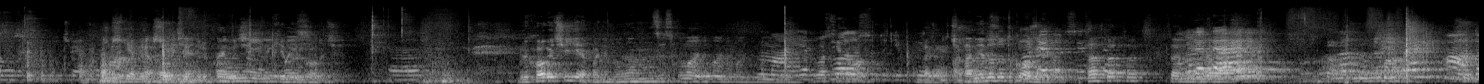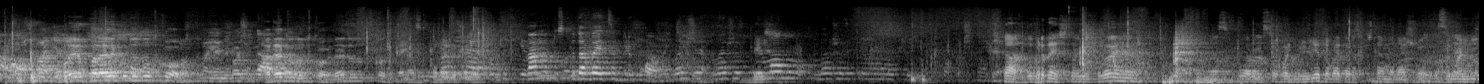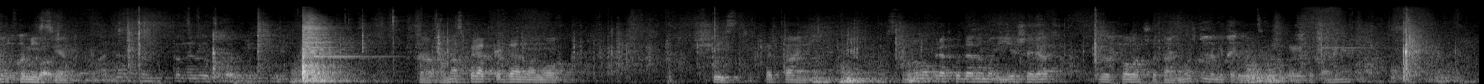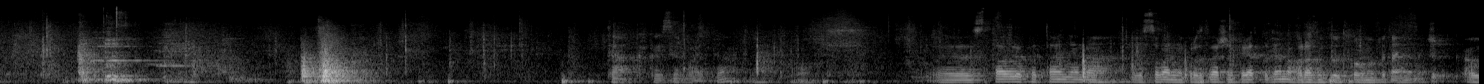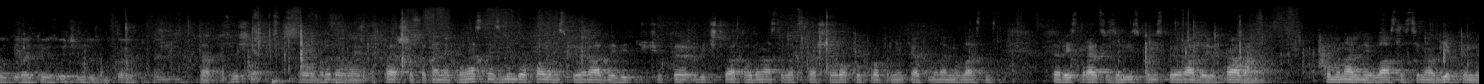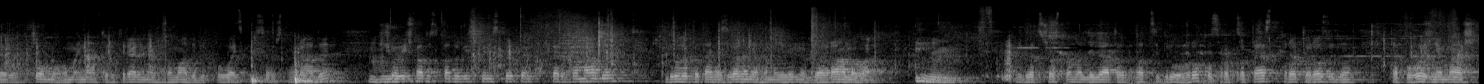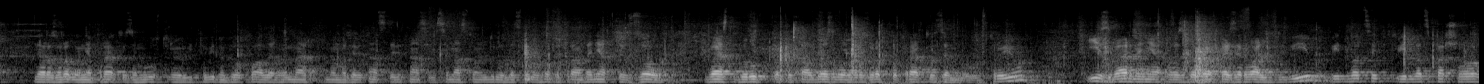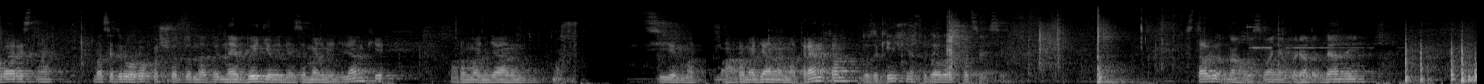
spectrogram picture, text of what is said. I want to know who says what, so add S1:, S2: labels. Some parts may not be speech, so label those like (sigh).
S1: Брюхович.
S2: Брюхович, Брюхович? Брюховичі є, пані Богдана на зв'язку.
S3: Нема, нема, нема.
S4: Немає, я з голосу тоді
S2: А
S4: включу.
S2: там є додаткові.
S1: Так, так, так.
S4: Для тебе? А, так.
S2: Але є в переліку додатково.
S3: А.
S2: А де додаткові? Дай додаткові.
S4: Вам сподобається Брюхович.
S5: Ми вже, в прямому, ми вже в прямому ефірі.
S1: Так, добрий день, шановні колеги. У нас форум сьогодні є. Давайте розпочнемо нашу земельну комісію. Так, у нас в порядку денному 6 питань в основному порядку денному і є ще ряд додаткових питань. Можна мені подивитися додаткові питання? Так, Кайзервальд, так? Е, Ставлю питання на голосування про затвердження порядку денного разом з додатковими питаннями.
S2: А ось давайте озвучимо додаткові питання.
S1: Так, озвучення добре, давай. Перше питання про внесення змін до ухвали міської ради від 4 4.11.21 року про прийняття в комунальну власність та реєстрацію за Львівською міською радою права комунальної власності на об'єкти нерухомого майна територіальної громади Бідковецької селищної ради, що увійшла до складу Львівської міської тер- тергромади. Друге питання звернення громадянина Баранова 26.09.22 року про протест проти розгляду та погодження меж для розроблення проекту землеустрою відповідно до ухвали ЛМР номер 1919 18.02 року про надання ТЗОВ Вест Груп Капітал дозволу на розробку проекту землеустрою і звернення ОСББ Кайзерваль Львів від, 20, від 21 вересня 2022 року щодо невиділення земельної ділянки громадян ці громадянам Матренкам до закінчення судових процесів. Ставлю на голосування порядок денний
